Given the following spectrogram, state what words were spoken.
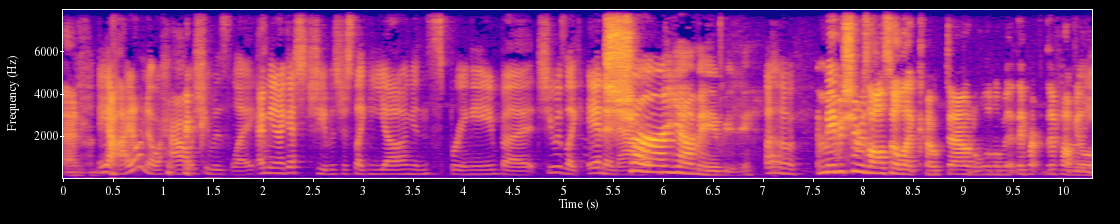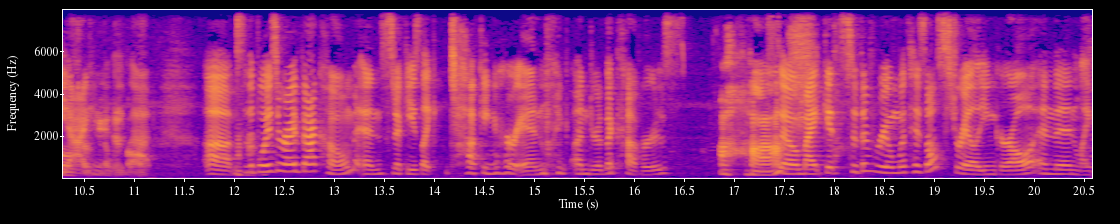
anyone. Yeah, I don't know how she was like. I mean, I guess she was just like young and springy, but she was like in and out. Sure. Yeah. Maybe. Uh, maybe she was also like coked out a little bit. They, there's probably a little. yeah, I can believe involved. that. Um, so the boys arrive back home, and Snooki's like tucking her in like under the covers. Uh huh. So Mike gets to the room with his Australian girl, and then like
